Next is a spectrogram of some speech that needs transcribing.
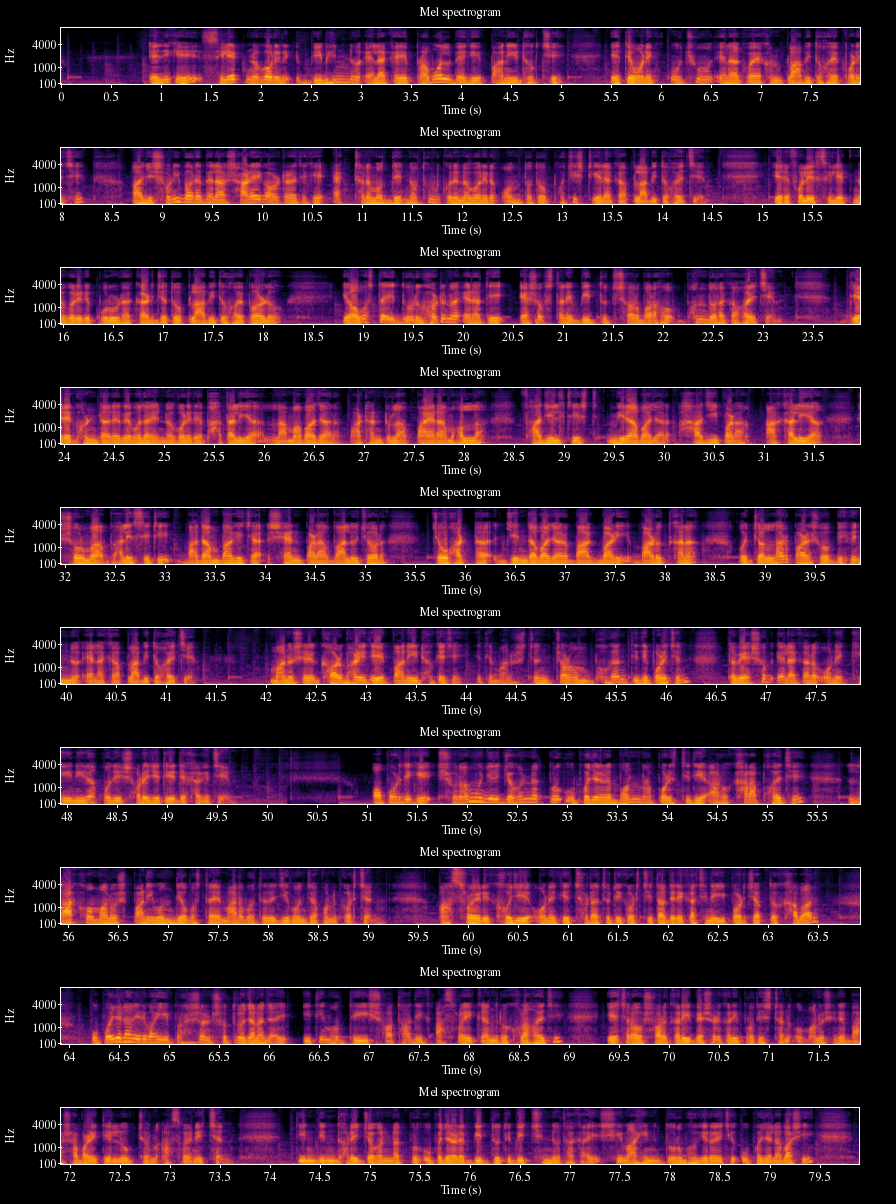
এদিকে সিলেট নগরের বিভিন্ন এলাকায় প্রবল বেগে পানি ঢুকছে। এতে অনেক উঁচু এলাকা এখন প্লাবিত হয়ে পড়েছে। আজ শনিবার বেলা সাড়ে এগারোটা থেকে একটার মধ্যে নতুন করে নগরের অন্তত পঁচিশটি এলাকা প্লাবিত হয়েছে। এর ফলে সিলেট নগরের পুরোটা কার্যত প্লাবিত হয়ে পড়ল। এ অবস্থায় দুর্ঘটনা এড়াতে এসব স্থানে বিদ্যুৎ সরবরাহ বন্ধ রাখা হয়েছে। দেড় ঘণ্টার ব্যবধানে নগরের ভাতালিয়া, লামাবাজার, পাঠানটোলা, পায়রা মহল্লা, ফাজিল চিস্ট, মীরাবাজার, হাজিপাড়া, আখালিয়া সুরমা ভ্যালি সিটি, বাদাম বাগিচা, সেনপাড়া, বালুচর, চৌহাট্টা, জিন্দাবাজার, বাগবাড়ি, বারুদখানা ও জল্লারপাড়া সহ বিভিন্ন এলাকা প্লাবিত হয়েছে। মানুষের ঘর ভাড়িতে পানি ঢুকেছে, এতে মানুষজন চরম ভোগান্তিতে পড়েছেন, তবে এসব এলাকার অনেককেই নিরাপদে সরে যেতে দেখা গেছে। অপরদিকে সুনামগঞ্জের জগন্নাথপুর উপজেলার বন্যা পরিস্থিতি আরও খারাপ হয়েছে। লাখো মানুষ পানিবন্দী অবস্থায় মারবাতের জীবনযাপন করছেন। আশ্রয়ের খোঁজে অনেকে ছোটাছুটি করছে, তাদের কাছে নেই পর্যাপ্ত খাবার। উপজেলা নির্বাহী প্রশাসন সূত্র জানা যায়, ইতিমধ্যেই শতাধিক আশ্রয় কেন্দ্র খোলা হয়েছে। এছাড়াও সরকারি, বেসরকারি প্রতিষ্ঠান ও মানুষের বাসা বাড়িতে লোকজন আশ্রয় নিচ্ছেন। তিন দিন ধরে জগন্নাথপুর উপজেলার বিদ্যুৎ বিচ্ছিন্ন থাকায় সীমাহীন দুর্ভোগে রয়েছে উপজেলাবাসী।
